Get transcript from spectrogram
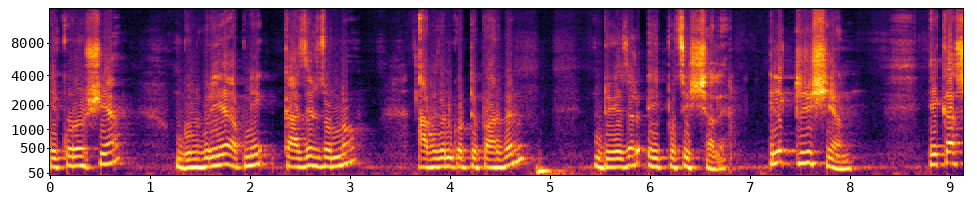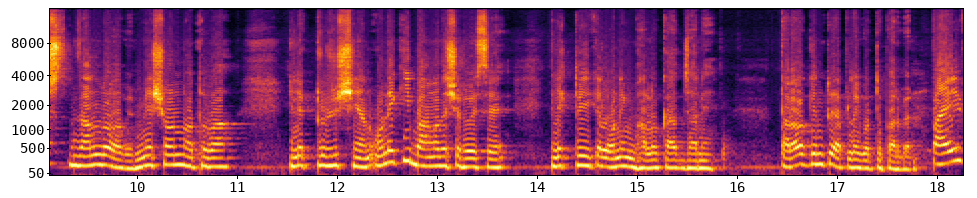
এই ক্রোয়েশিয়া বুলগেরিয়া আপনি কাজের জন্য আবেদন করতে পারবেন দুই হাজার এই পঁচিশ সালে। ইলেকট্রিশিয়ান এই কাজ জানলেও হবে। মেশন অথবা ইলেকট্রিশিয়ান অনেকেই বাংলাদেশে রয়েছে। ইলেকট্রিক্যাল অনেক ভালো কাজ জানে। তারাও কিন্তু অ্যাপ্লাই করতে পারবেন। পাইপ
